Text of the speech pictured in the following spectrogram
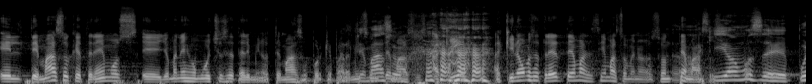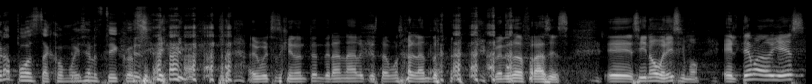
el temazo que tenemos, eh, yo manejo mucho ese término, temazo, porque para mí temazo. son temazos. Aquí, aquí no vamos a traer temas así más o menos, son temazos. Aquí vamos eh, pura posta, como dicen los ticos. Hay muchos que no entenderán nada de lo que estamos hablando con esas frases. Eh, sí, no, buenísimo. El tema de hoy es,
